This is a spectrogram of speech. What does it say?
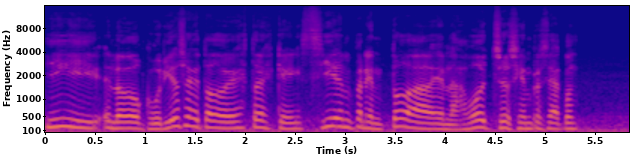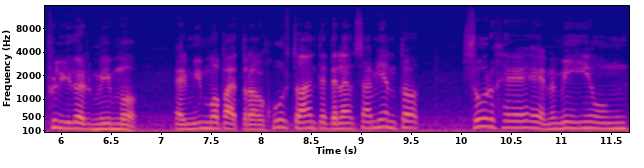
Y lo curioso de todo esto es que siempre en todas, en las ocho, siempre se ha cumplido el mismo, el mismo patrón. Justo antes del lanzamiento surge en mí un,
